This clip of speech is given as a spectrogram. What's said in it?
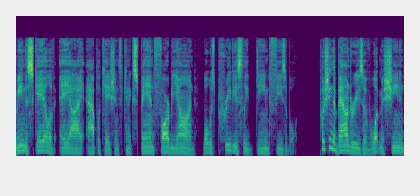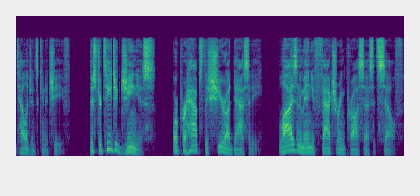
mean the scale of AI applications can expand far beyond what was previously deemed feasible, pushing the boundaries of what machine intelligence can achieve. The strategic genius, or perhaps the sheer audacity, lies in the manufacturing process itself.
